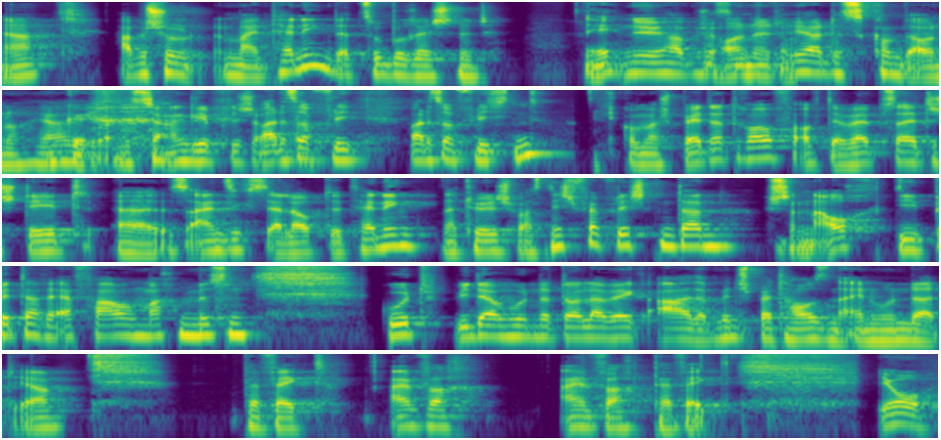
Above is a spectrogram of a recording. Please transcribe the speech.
Ja, habe ich schon mein Tanning dazu berechnet. Nee, Nö, habe ich auch nicht. Ja, das kommt auch noch. Ja, okay. das ist ja angeblich. War das, war das verpflichtend? Kommen wir später drauf. Auf der Webseite steht äh, das einzigste erlaubte Tanning. Natürlich war es nicht verpflichtend dann. Hab ich dann auch die bittere Erfahrung machen müssen. Gut, wieder 100 Dollar weg. Ah, da bin ich bei 1100. Ja, perfekt. Einfach, einfach perfekt. Jo.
